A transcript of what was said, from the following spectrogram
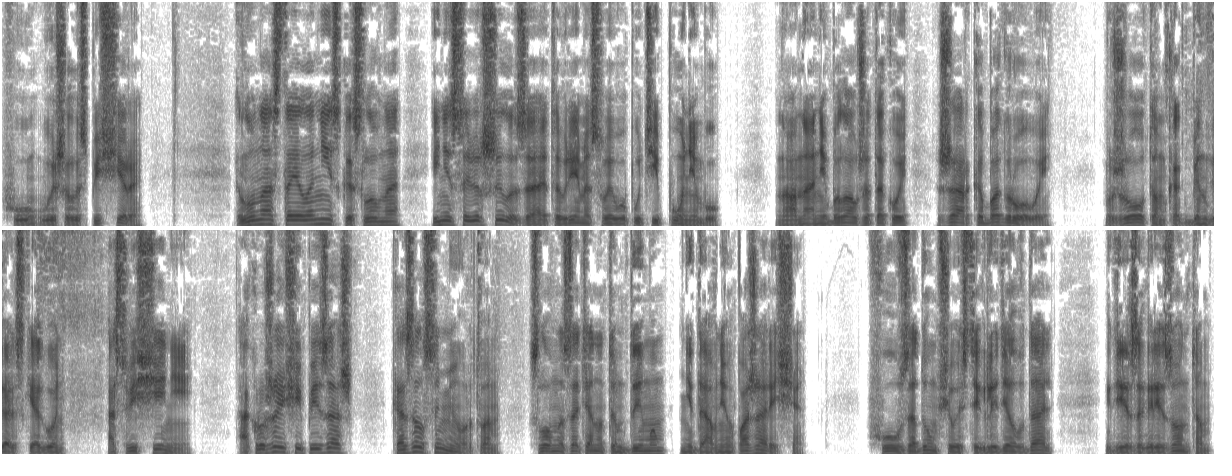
Фу вышел из пещеры. Луна стояла низко, словно и не совершила за это время своего пути по небу. Но она не была уже такой жарко-багровой. В желтом, как бенгальский огонь, освещении окружающий пейзаж казался мертвым, словно затянутым дымом недавнего пожарища. Фу в задумчивости глядел вдаль, где за горизонтом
